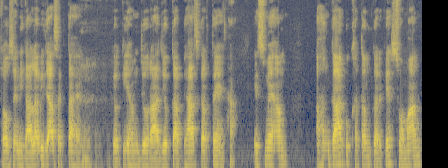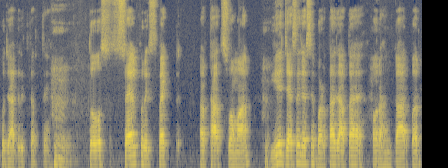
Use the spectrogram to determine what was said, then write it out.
और उसे निकाला भी जा सकता है हम्म, हम्म, क्योंकि हम जो राजयोग का अभ्यास करते हैं हाँ। इसमें हम अहंकार को खत्म करके स्वमान को जागृत करते हैं। हम्म, तो सेल्फ रिस्पेक्ट अर्थात स्वमान हम्म। ये जैसे जैसे बढ़ता जाता है और अहंकार पर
